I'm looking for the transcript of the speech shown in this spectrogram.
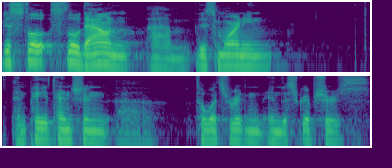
just slow, slow down um, this morning and pay attention uh, to what's written in the scriptures.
